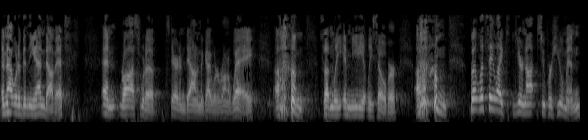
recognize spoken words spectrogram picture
and that would have been the end of it. And Ross would have stared him down and the guy would have run away. Um, suddenly, immediately sober. Um, but let's say like you're not superhuman.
